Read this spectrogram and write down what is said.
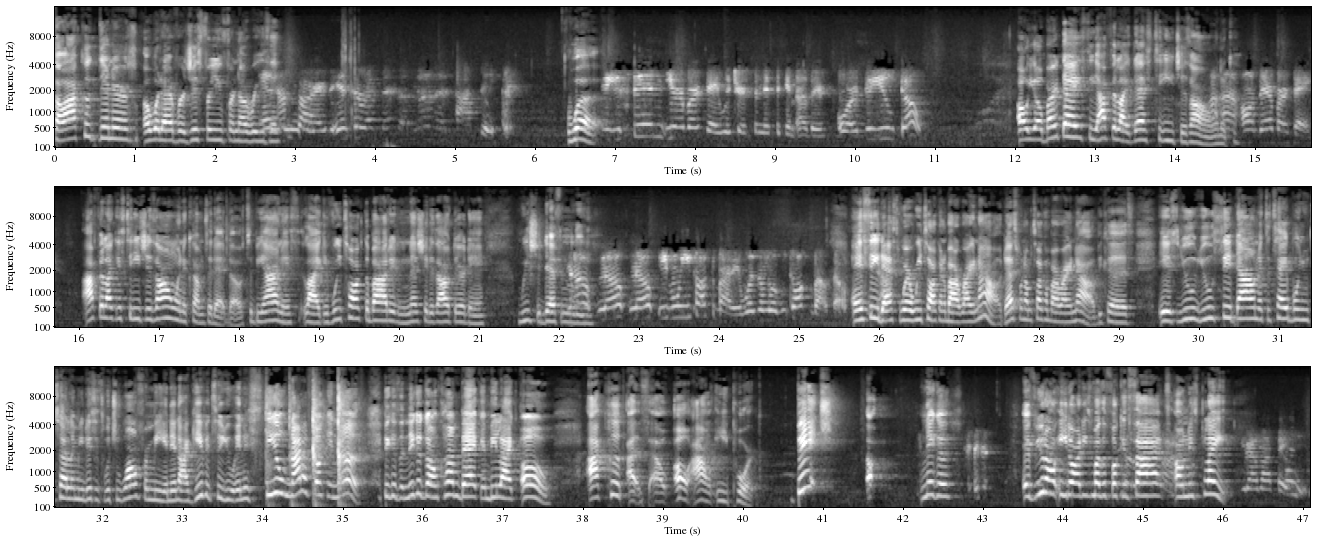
So I cooked dinner or whatever just for you for no reason. And I'm sorry to interrupt. That's another topic. What? Do you spend your birthday with your significant other, or do you don't? Oh, your birthday? See, I feel like that's to each his own. Uh-uh, it, uh-huh, on their birthday. I feel like it's to each his own when it comes to that, though. To be honest, like if we talked about it and that shit is out there, then we should definitely. No, no, no. Even when you talked about it, it wasn't what we talked about though. And see, that's where we talking about right now. That's what I'm talking about right now. Because if you you sit down at the table and you telling me this is what you want from me, and then I give it to you, and it's still not a fucking enough. Because a nigga gonna come back and be like, oh, I cook. I, oh, I don't eat pork, bitch. Uh, nigga, if you don't eat all these motherfucking sides on this plate, Get out my face.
